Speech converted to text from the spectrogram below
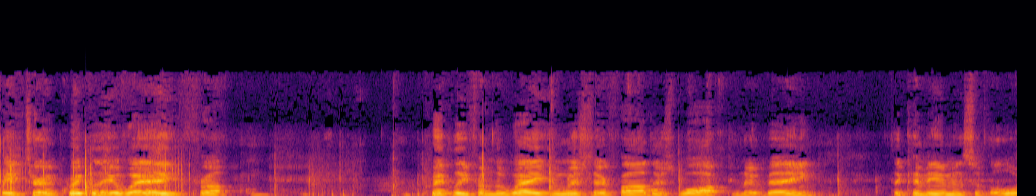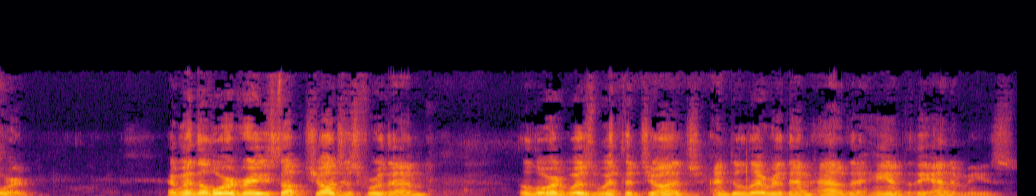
They turned quickly away from quickly from the way in which their fathers walked in obeying the commandments of the Lord. And when the Lord raised up judges for them, the Lord was with the judge and delivered them out of the hand of the enemies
